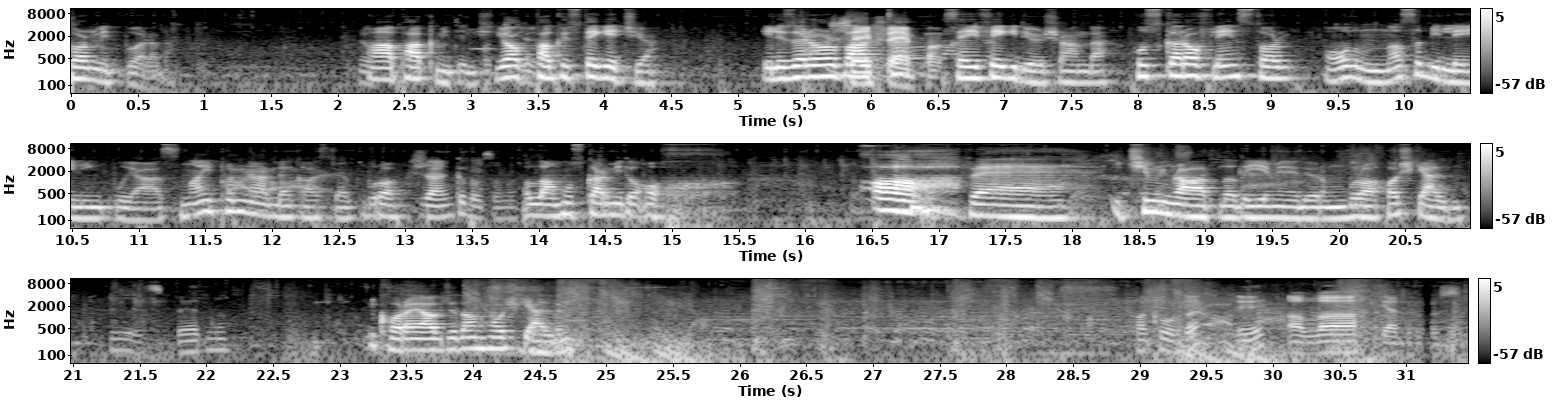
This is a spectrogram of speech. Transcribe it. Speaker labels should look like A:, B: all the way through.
A: Storm mid bu arada.
B: Yok.
A: Aa Pak midmiş. Yok. Pak üste geçiyor. Illusory Orb
C: Safe.
A: Safe'e gidiyor şu anda. Huskar off lane Storm. Oğlum nasıl bir laning bu ya? Sniper nerede kasacak bro?
B: Jungle o zaman.
A: Allah'ım Huskar mid oh. Ah be. İçim rahatladı yemin ediyorum bro. Hoş geldin. Koray Avcı'dan hoş geldin.
B: Bak orada. E Allah geldi burası.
